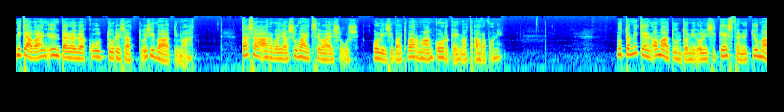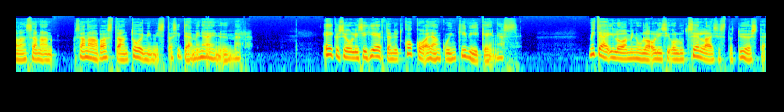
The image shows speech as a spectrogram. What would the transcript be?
Mitä vain ympäröivä kulttuuri sattuisi vaatimaan. Tasa-arvo ja suvaitsevaisuus olisivat varmaan korkeimmat arvoni. Mutta miten omatuntoni olisi kestänyt Jumalan sanan, sanaa vastaan toimimista, sitä minä en ymmärrä. Eikö se olisi hiertänyt koko ajan kuin kivikengässä? Mitä iloa minulla olisi ollut sellaisesta työstä,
